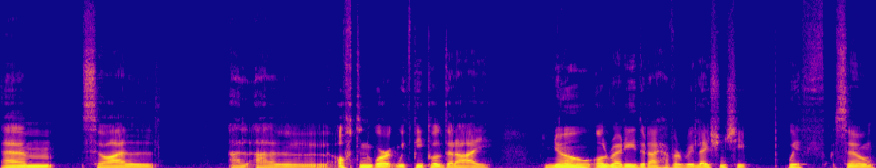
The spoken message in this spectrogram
Um, so I'll, I'll I'll often work with people that I know already that I have a relationship with. So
